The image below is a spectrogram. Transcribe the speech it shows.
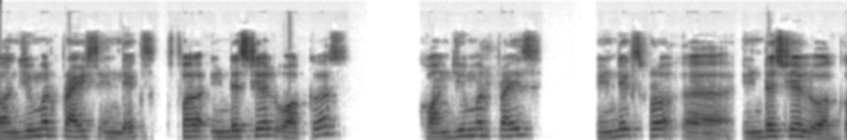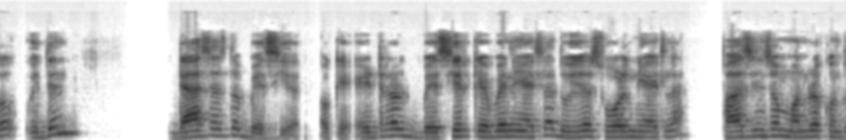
consumer price index for industrial workers consumer price index for industrial worker with dash as the base year okay एटरल बेसीयर के दुई हजार षोह नहीं फास्ट जिन मन रखुद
